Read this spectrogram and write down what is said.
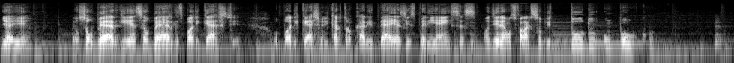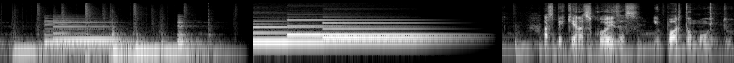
E aí? Eu sou o Berg e esse é o Bergs Podcast. O podcast onde quero trocar ideias e experiências, onde iremos falar sobre tudo um pouco. As pequenas coisas importam muito.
